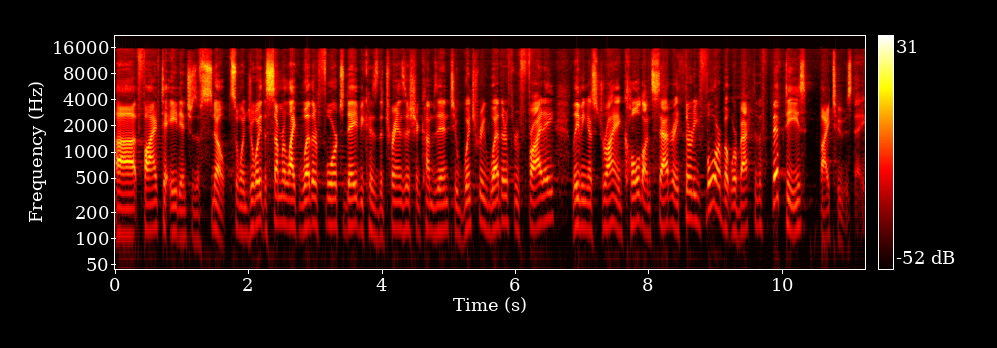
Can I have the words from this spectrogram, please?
uh, five to eight inches of snow. So enjoy the summer-like weather for today because the transition comes into wintry weather through Friday, leaving us dry and cold on Saturday 34, but we're back to the 50s by Tuesday.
